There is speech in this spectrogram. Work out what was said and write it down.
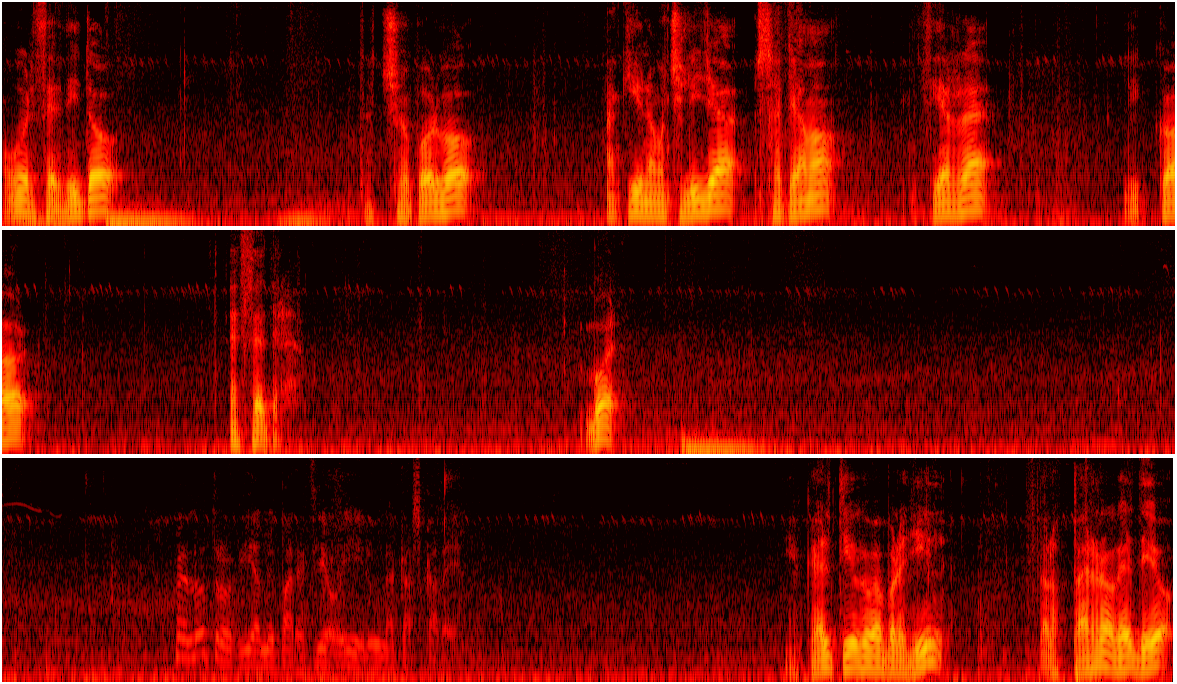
Uh, el cerdito. Está hecho polvo. Aquí una mochililla. Saqueamos. Cierre. Licor. Etcétera. Bueno. El otro día me pareció oír una cascabel. ¿Y aquel tío que va por allí? ¿De los perros qué, tío?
